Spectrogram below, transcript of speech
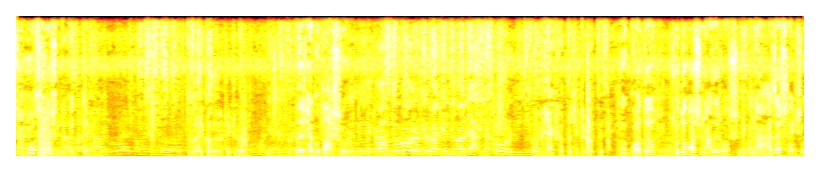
আমিও ছাড়া শুরু করতে হবে লাইক কত টিকটকার? ওই থাকব পাঁচশো। আমি এক সপ্তাহ টিকটক করতেছি। কত? শুধু পাঁচশো না হাজার পাঁচশো। না হাজার ছয়শো।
